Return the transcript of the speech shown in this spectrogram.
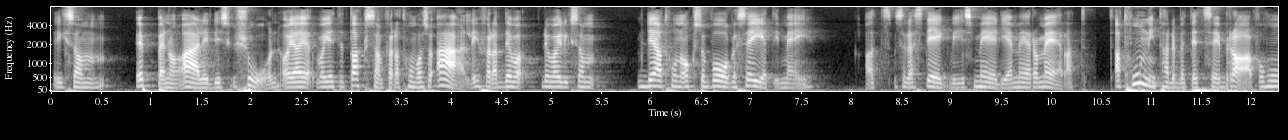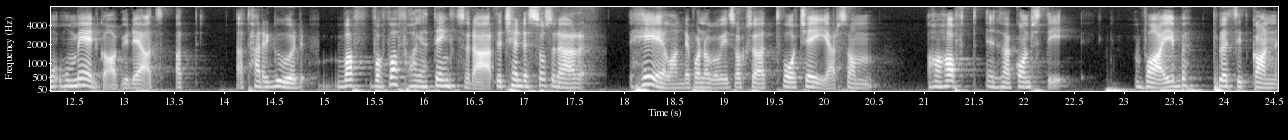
liksom öppen och ärlig diskussion. Och jag var jättetacksam för att hon var så ärlig. För att det var, det var ju liksom det att hon också vågade säga till mig att sådär stegvis medge mer och mer att, att hon inte hade betett sig bra. För hon, hon medgav ju det att, att, att herregud, varf, varf, varför har jag tänkt sådär? Det kändes så sådär helande på något vis också att två tjejer som har haft en sån här konstig vibe plötsligt kan,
